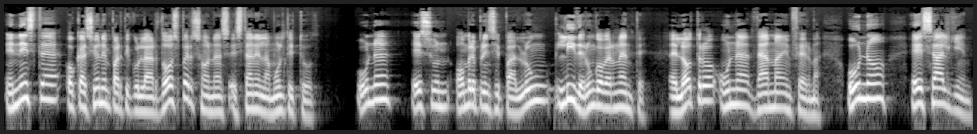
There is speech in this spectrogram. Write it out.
en esta ocasión en particular, dos personas están en la multitud. Una es un hombre principal, un líder, un gobernante. El otro, una dama enferma. Uno es alguien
